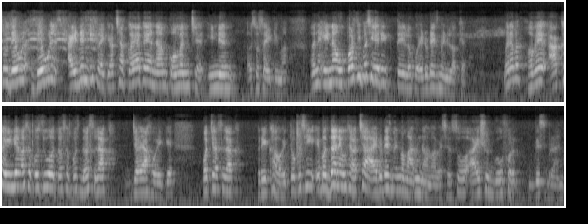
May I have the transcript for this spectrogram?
સો દે વિલ આઈડેન્ટિફાય કે અચ્છા, કયા કયા નામ કોમન છે ઇન્ડિયન સોસાયટીમાં અને એના ઉપરથી પછી એ રીતે એ લોકો એડવર્ટાઇઝમેન્ટ લખે. બરાબર? હવે આખા ઇન્ડિયામાં સપોઝ જુઓ તો સપોઝ દસ લાખ જયા હોય કે પચાસ લાખ રેખા હોય, તો પછી એ બધાને એવું થાય, અચ્છા એડવર્ટાઇઝમેન્ટમાં મારું નામ આવે છે. So I should go for this brand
